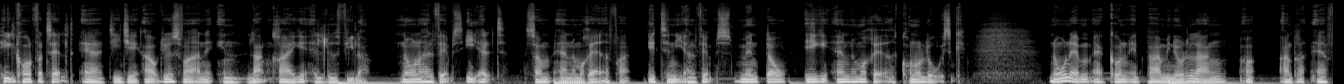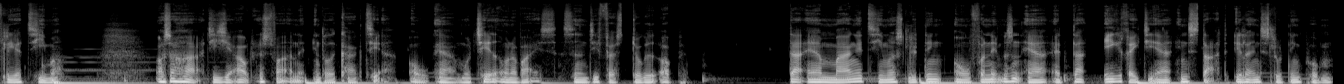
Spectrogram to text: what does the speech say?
Helt kort fortalt er DJ Audiosvarene en lang række af lydfiler, nogle 90 i alt, som er nummereret fra 1 til 99, men dog ikke er nummereret kronologisk. Nogle af dem er kun et par minutter lange, og andre er flere timer. Og så har DJ Audiosvarene ændret karakter og er muteret undervejs, siden de først dukkede op. Der er mange timers lytning, og fornemmelsen er, at der ikke rigtig er en start eller en slutning på dem.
